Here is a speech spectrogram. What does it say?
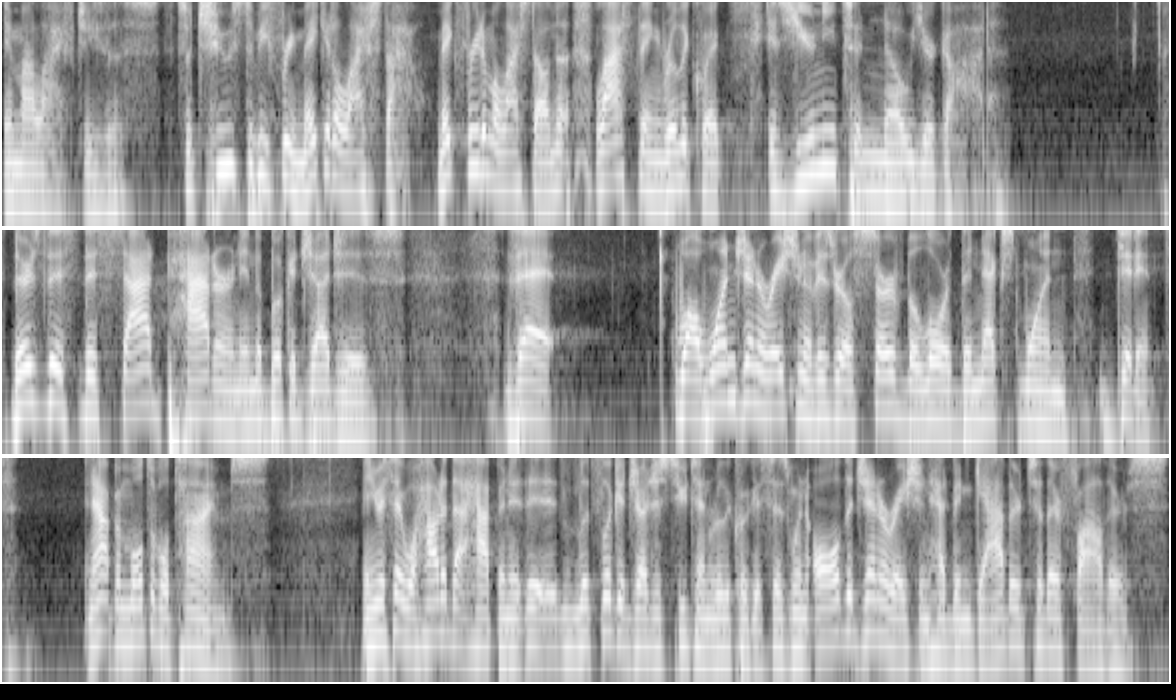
in my life, Jesus. So choose to be free. Make it a lifestyle. Make freedom a lifestyle. No, last thing, really quick, is you need to know your God. There's this, this sad pattern in the book of Judges that while one generation of Israel served the Lord, the next one didn't. It happened multiple times. And you would say, well, how did that happen? It, it, let's look at Judges 2.10 really quick. It says, when all the generation had been gathered to their fathers,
